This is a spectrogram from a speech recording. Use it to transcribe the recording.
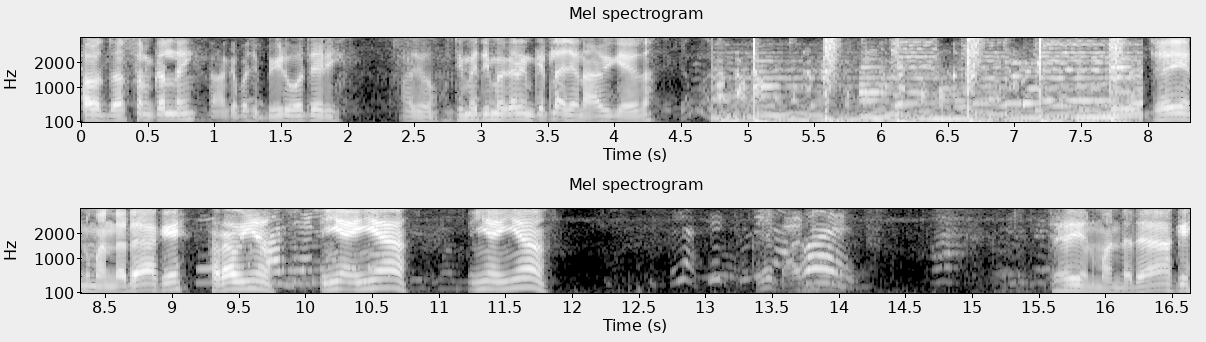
ચાલો દર્શન કરી લઈ કારણ કે પછી ભીડ વધેરી. આજો ધીમે ધીમે કરીને કેટલા જણા આવી ગયા હતા જય હનુમાન દાદા કે? ફરાવ અહીંયા. અહીંયા અહીંયા. અહીંયા અહીંયા. જય હનુમાન દાદા કે?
